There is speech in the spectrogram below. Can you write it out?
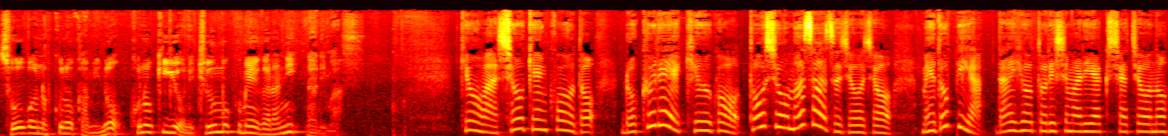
相場の福の神のこの企業に注目銘柄になります。今日は証券コード6095東証マザーズ上場メドピア代表取締役社長の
